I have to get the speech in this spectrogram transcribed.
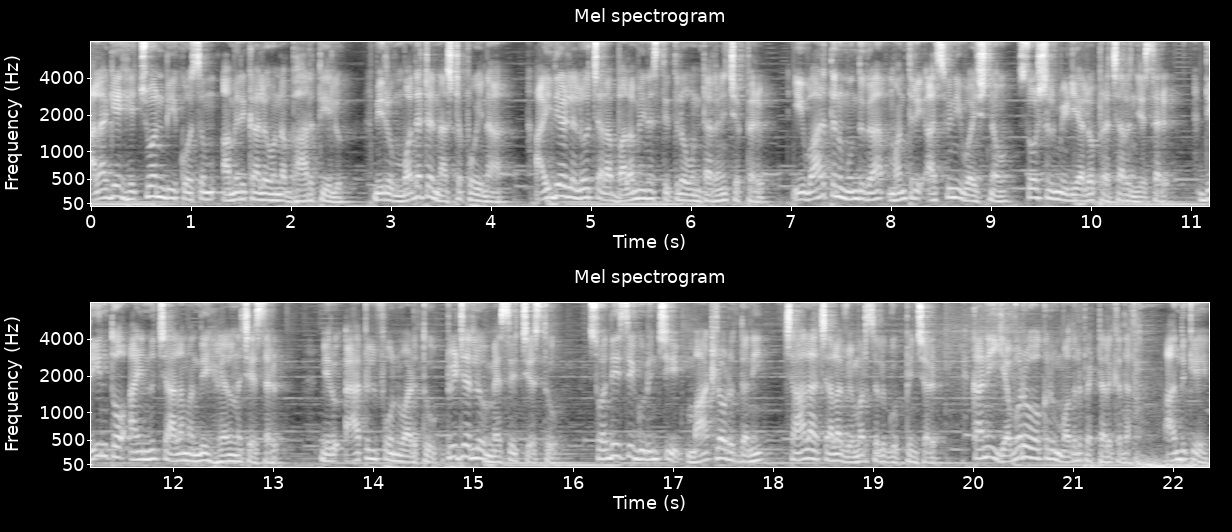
అలాగే హెచ్ వన్ బి కోసం అమెరికాలో ఉన్న భారతీయులు మీరు మొదట నష్టపోయినా ఐదేళ్ళలో చాలా బలమైన స్థితిలో ఉంటారని చెప్పారు. ఈ వార్తను ముందుగా మంత్రి అశ్విని వైష్ణవ్ సోషల్ మీడియాలో ప్రచారం చేశారు. దీంతో ఆయన్ను చాలామంది హేళన చేశారు. మీరు యాపిల్ ఫోన్ వాడుతూ ట్విట్టర్లో మెసేజ్ చేస్తూ స్వదేశీ గురించి మాట్లాడొద్దని చాలా చాలా విమర్శలు గుప్పించారు. కానీ ఎవరో ఒకరు మొదలు పెట్టాలి కదా. అందుకే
